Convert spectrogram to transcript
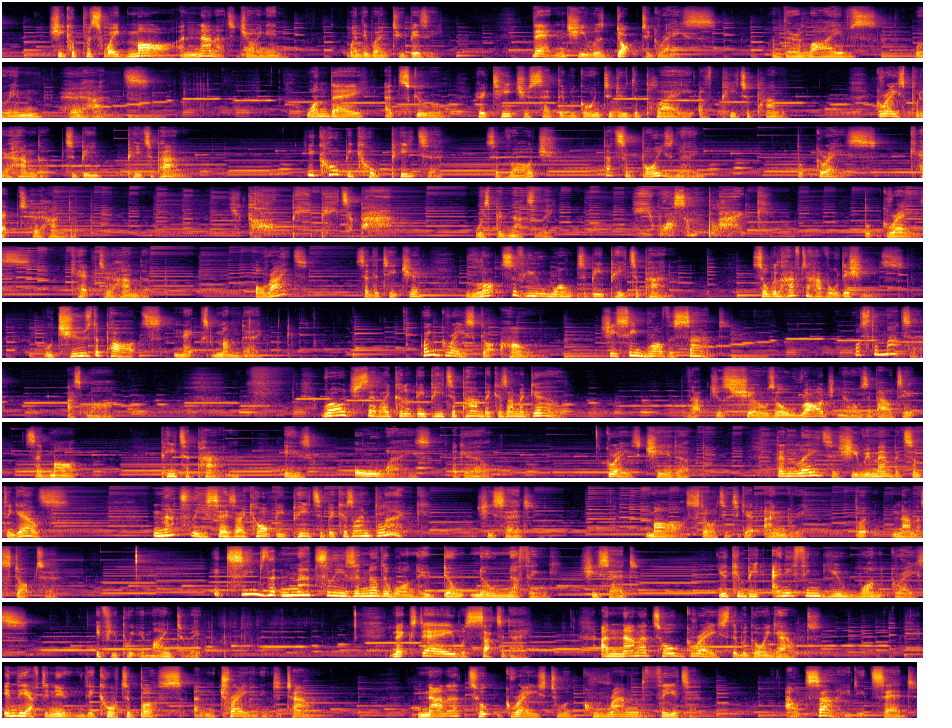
she could persuade Ma and Nana to join in when they weren't too busy. Then she was Dr. Grace, and their lives were in her hands. One day at school, her teacher said they were going to do the play of Peter Pan. Grace put her hand up to be Peter Pan. You can't be called Peter, said Raj. That's a boy's name. But Grace kept her hand up. You can't be Peter Pan, whispered Natalie. He wasn't black. But Grace kept her hand up. All right, said the teacher. Lots of you want to be Peter Pan. So we'll have to have auditions. We'll choose the parts next Monday. When Grace got home, she seemed rather sad. What's the matter? asked Ma. Raj said I couldn't be Peter Pan because I'm a girl. That just shows all Raj knows about it, said Ma. Peter Pan is always a girl. Grace cheered up. Then later she remembered something else. Natalie says I can't be Peter because I'm black, she said. Ma started to get angry, but Nana stopped her. It seems that Natalie is another one who don't know nothing, she said. You can be anything you want, Grace, if you put your mind to it. Next day was Saturday, and Nana told Grace they were going out. In the afternoon, they caught a bus and train into town. Nana took Grace to a grand theatre. Outside, it said,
